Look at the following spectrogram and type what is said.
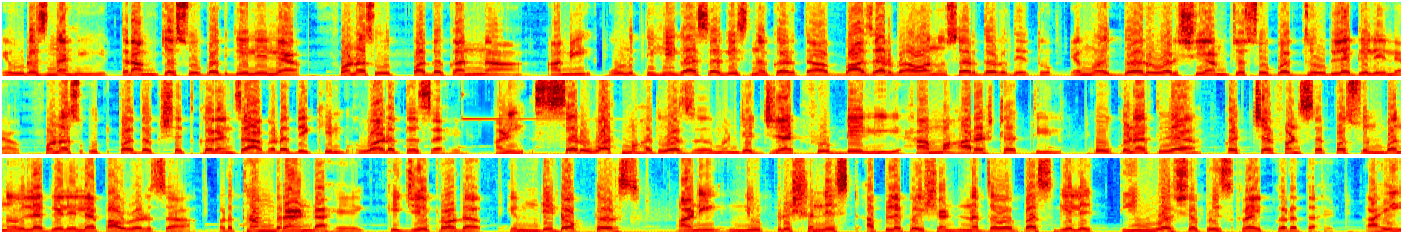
एवढंच नाही तर आमच्यासोबत गेलेल्या फणस उत्पादकांना आम्ही कोणतीही घासाघीस न करता बाजारभावानुसार दर देतो. त्यामुळे दरवर्षी आमच्यासोबत जोडल्या गेलेल्या फणस उत्पादक शेतकऱ्यांचा आकडा देखील वाढतच आहे. आणि सर्वात महत्वाचं म्हणजे जॅकफ्रूट डेली हा महाराष्ट्रातील कोकणातल्या कच्च्या फणसापासून बनवल्या गेलेल्या पावडरचा प्रथम ब्रँड आहे की जे प्रॉडक्ट एमडी डॉक्टर्स आणि न्यूट्रिशनिस्ट आपल्या पेशंटना जवळपास गेले तीन वर्ष प्रिस्क्राईब करत आहेत. काही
